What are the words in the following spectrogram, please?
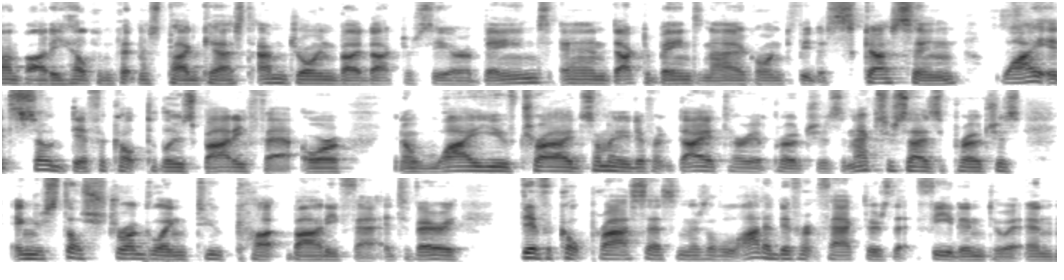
On Body Health and Fitness podcast. I'm joined by Dr. Sierra Bains, and Dr. Bains and I are going to be discussing why it's so difficult to lose body fat, or you know why you've tried so many different dietary approaches and exercise approaches, and you're still struggling to cut body fat. It's a very difficult process, and there's a lot of different factors that feed into it. And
